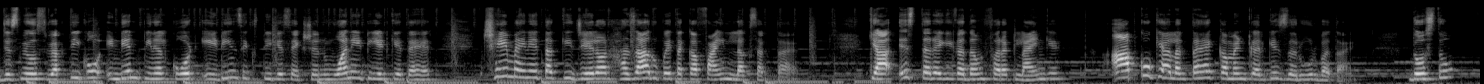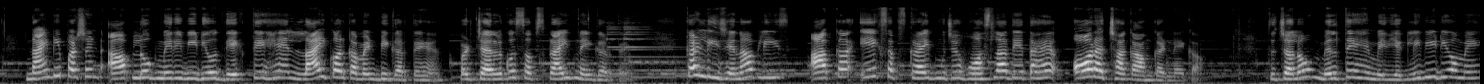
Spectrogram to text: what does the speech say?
जिसमें उस व्यक्ति को इंडियन पिनल कोड 1860 के सेक्शन 188 के तहत छह महीने तक की जेल और हज़ार रुपए तक का फाइन लग सकता है। क्या इस तरह के कदम फ़र्क लाएँगे? आपको क्या लगता है? कमेंट करके ज़रूर बताएँ। दोस्तों 90 परसेंट आप लोग मेरी वीडियो देखते हैं लाइक और कमेंट भी करते हैं, पर चैनल को सब्सक्राइब नहीं करते। कर लीजिए ना प्लीज़ आपका एक सब्सक्राइब मुझे हौसला देता है और अच्छा काम करने का। तो चलो मिलते हैं मेरी अगली वीडियो में।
